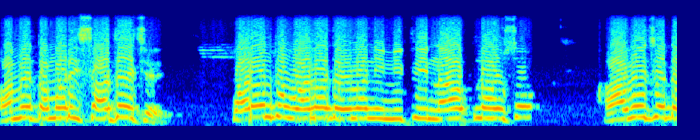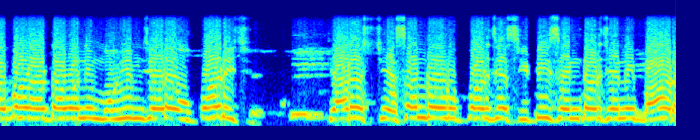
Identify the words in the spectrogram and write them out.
અમે તમારી સાથે છે. પરંતુ વાલા દવલાની નીતિ ના અપનાવશો. હવે જે દબાણ હટાવવાની મુહિમ જ્યારે ઉપાડી છે, ત્યારે સ્ટેશન રોડ ઉપર જે સિટી સેન્ટર છે એની બહાર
